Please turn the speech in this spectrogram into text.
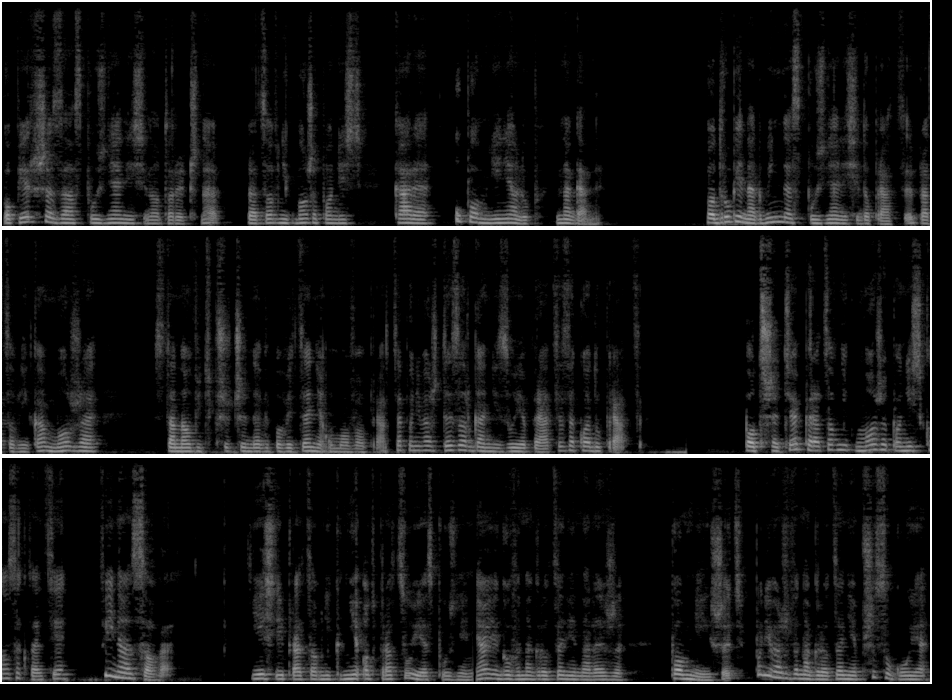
Po pierwsze, za spóźnianie się notoryczne pracownik może ponieść karę upomnienia lub nagany. Po drugie, nagminne spóźnianie się do pracy pracownika może stanowić przyczynę wypowiedzenia umowy o pracę, ponieważ dezorganizuje pracę zakładu pracy. Po trzecie, pracownik może ponieść konsekwencje finansowe. Jeśli pracownik nie odpracuje spóźnienia, jego wynagrodzenie należy pomniejszyć, ponieważ wynagrodzenie przysługuje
